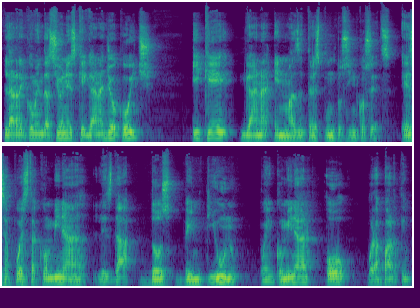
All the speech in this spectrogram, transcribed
La recomendación es que gana Djokovic y que gana en más de 3.5 sets. Esa apuesta combinada les da 2.21. Pueden combinar o por aparte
